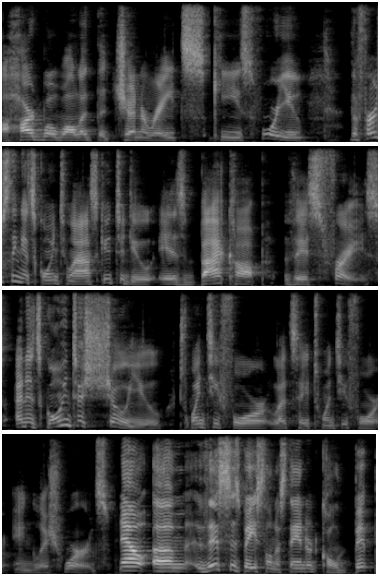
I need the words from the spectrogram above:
a hardware wallet that generates keys for you, the first thing it's going to ask you to do is back up this phrase. And it's going to show you 24, let's say 24 English words. Now, um, this is based on a standard called BIP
